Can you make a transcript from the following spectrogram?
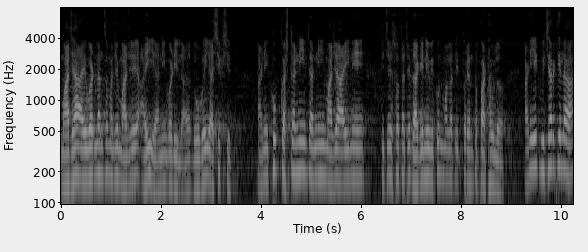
माझ्या आईवडिलांचं म्हणजे माझे आई आणि वडील दोघंही अशिक्षित. आणि खूप कष्टांनी त्यांनी माझ्या आईने तिचे स्वतःचे दागिने विकून मला तिथपर्यंत पाठवलं. आणि एक विचार केला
